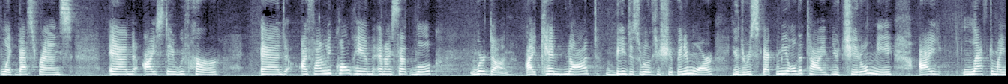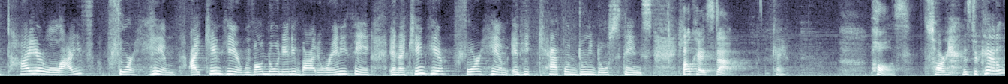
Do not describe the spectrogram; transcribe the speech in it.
like best friends. And I stayed with her. And I finally called him and I said, Look, we're done. I cannot be in this relationship anymore. You disrespect me all the time. You cheat on me. I left my entire life for him. I came here without knowing anybody or anything, and I came here for him, and he kept on doing those things. Okay, stop. Okay, Pause. sorry. Mr. Kettle,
